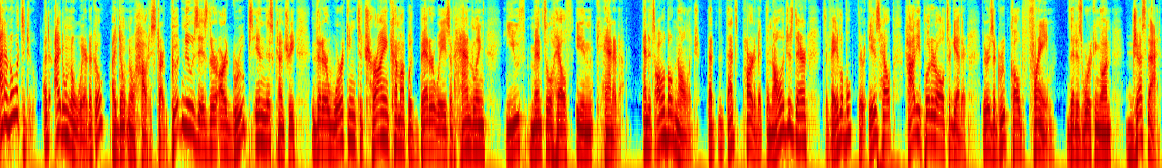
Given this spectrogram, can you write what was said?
I don't know what to do. I, I, don't know where to go. I don't know how to start. Good news is there are groups in this country that are working to try and come up with better ways of handling youth mental health in Canada. And it's all about knowledge. That, that's part of it. The knowledge is there. It's available. There is help. How do you put it all together? There is a group called Frayme that is working on just that,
